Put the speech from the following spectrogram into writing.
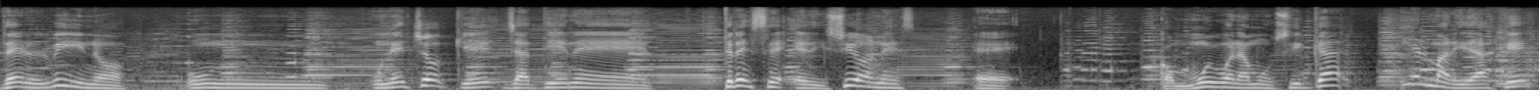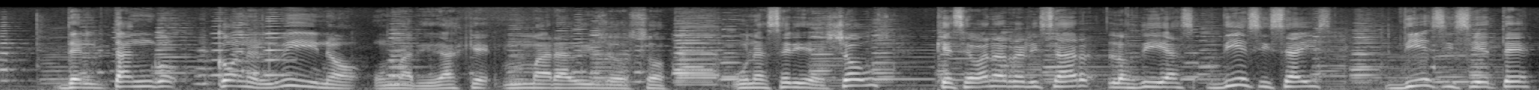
del Vino. Un, un hecho que ya tiene 13 ediciones, eh, con muy buena música y el maridaje del tango con el vino, un maridaje maravilloso. Una serie de shows que se van a realizar los días 16, 17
